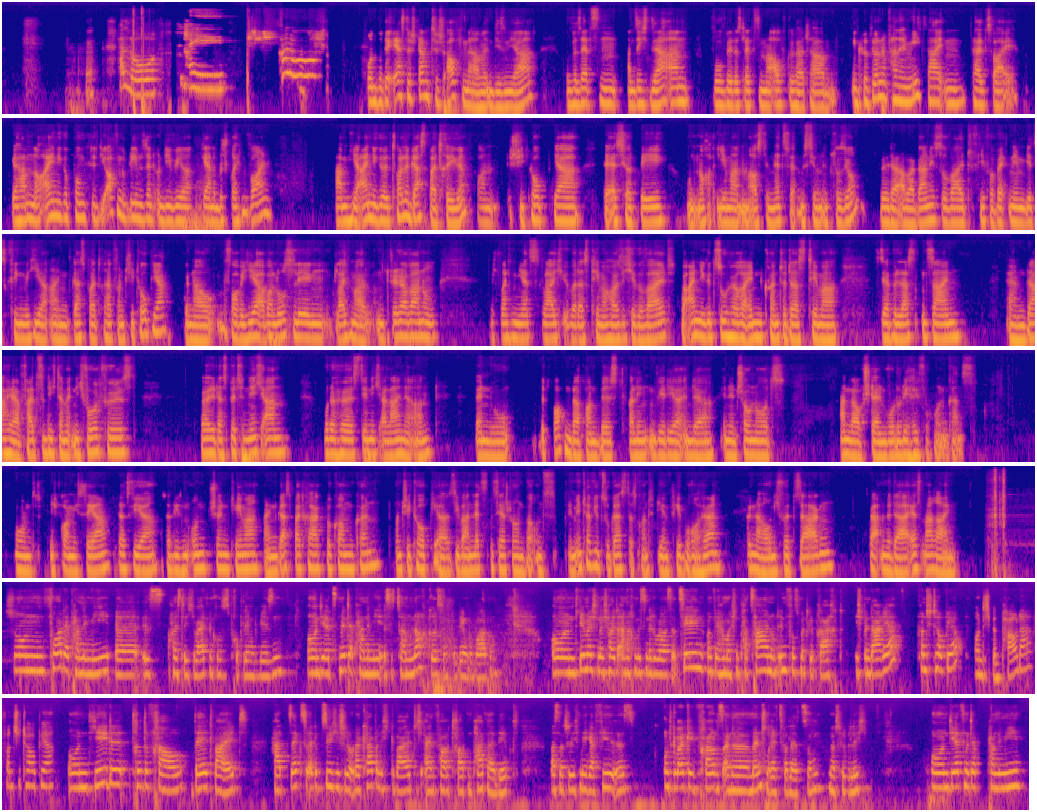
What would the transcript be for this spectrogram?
Hallo. Hi. Unsere erste Stammtischaufnahme in diesem Jahr. Und wir setzen an sich da an, wo wir das letzte Mal aufgehört haben. Inklusion in Pandemiezeiten Teil 2. Wir haben noch einige Punkte, die offen geblieben sind und die wir gerne besprechen wollen. Haben hier einige tolle Gastbeiträge von Chitopia, der SJB und noch jemandem aus dem Netzwerk Mission Inklusion. Will da aber gar nicht so weit viel vorwegnehmen. Jetzt kriegen wir hier einen Gastbeitrag von Chitopia. Genau, bevor wir hier aber loslegen, gleich mal eine Triggerwarnung. Wir sprechen jetzt gleich über das Thema häusliche Gewalt. Für einige ZuhörerInnen könnte das Thema sehr belastend sein. Ähm, daher, falls du dich damit nicht wohlfühlst, hör dir das bitte nicht an oder hör es dir nicht alleine an. Wenn du betroffen davon bist, verlinken wir dir in, der, in den Show Notes Anlaufstellen, wo du dir Hilfe holen kannst. Und ich freue mich sehr, dass wir zu diesem unschönen Thema einen Gastbeitrag bekommen können von Chitopia. Sie waren letztes Jahr schon bei uns im Interview zu Gast. Das konntet ihr im Februar hören. Genau, und ich würde sagen, starten wir da erstmal rein. Schon vor der Pandemie äh, ist häusliche Gewalt ein großes Problem gewesen. Und jetzt mit der Pandemie ist es zu einem noch größeren Problem geworden. Und wir möchten euch heute einfach ein bisschen darüber was erzählen und wir haben euch ein paar Zahlen und Infos mitgebracht. Ich bin Daria von Chitopia Und ich bin Paula von Chitopia. und jede dritte Frau weltweit hat sexuelle, psychische oder körperliche Gewalt durch einen vertrauten Partner erlebt, was natürlich mega viel ist. Und Gewalt gegen Frauen ist eine Menschenrechtsverletzung, natürlich. Und jetzt mit der Pandemie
